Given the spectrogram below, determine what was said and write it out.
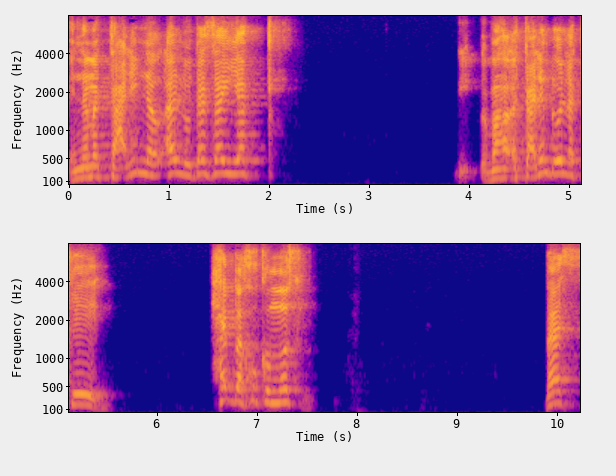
إنما التعليم لو قال له ده زيك ما التعليم بيقول لك إيه؟ حب أخوك المسلم. بس.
